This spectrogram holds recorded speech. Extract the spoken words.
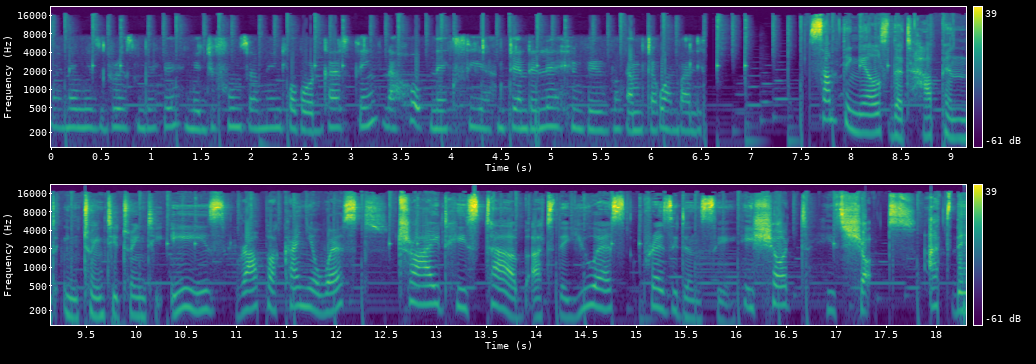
My name is Grace Mbeke. Nimejifunza mengi kwa podcasting na hope next year mtaendelea hivyo hivyo na mtakuwa mbali. Something else that happened in 2020 is rapper Kanye West tried his stab at the US presidency. He shot his shot at the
